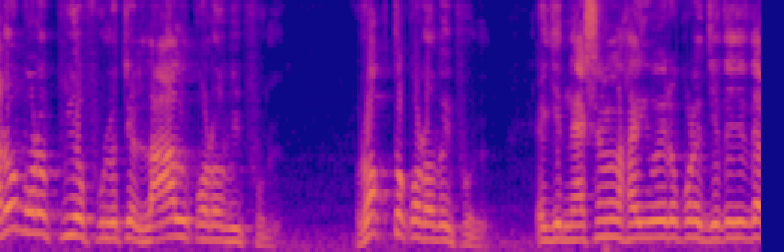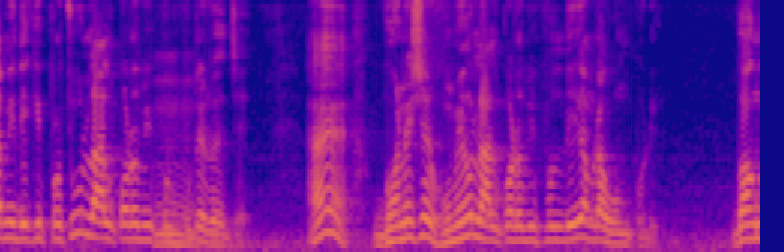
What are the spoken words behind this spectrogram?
আরও বড় প্রিয় ফুল হচ্ছে লাল করবি ফুল রক্ত করবি ফুল। এই যে ন্যাশনাল হাইওয়ের ওপরে যেতে যেতে আমি দেখি প্রচুর লাল করবি ফুল ফুটে রয়েছে। হ্যাঁ গণেশের হোমেও লাল করবি ফুল দিয়ে আমরা হোম করি। গং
